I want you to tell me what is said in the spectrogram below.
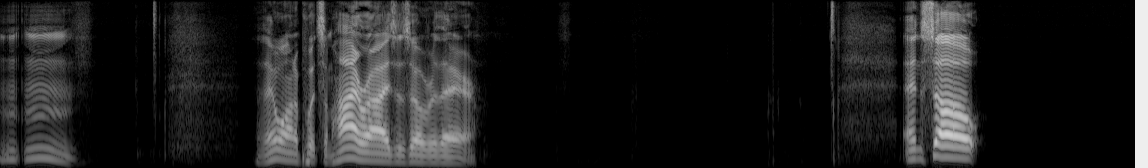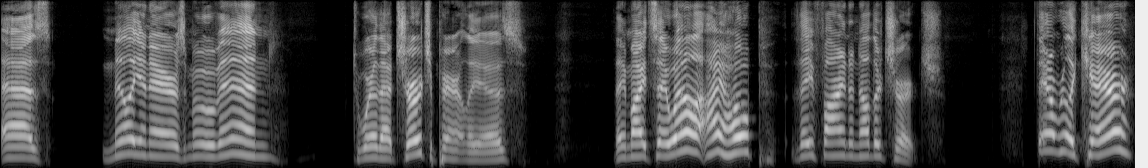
Mm-mm. They want to put some high rises over there. And so, as millionaires move in to where that church apparently is, they might say, Well, I hope they find another church. They don't really care.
